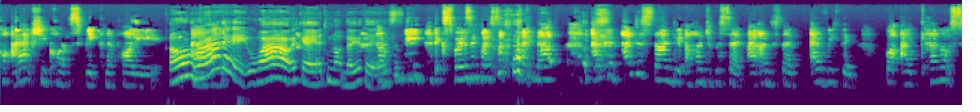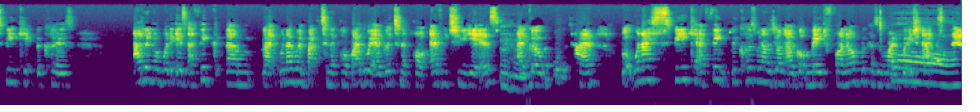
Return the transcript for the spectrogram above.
can't, I actually can't speak Nepali. All right. Wow. Okay. I did not know this. I'm exposing myself right now. I can understand it 100%. I understand everything, but I cannot speak it because I don't know what it is. I think, um, like when I went back to Nepal, by the way, I go to Nepal every two years. Mhm. I go all the time. But when I speak it, I think because when I was young, I got made fun of because of my British Oh. accent.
